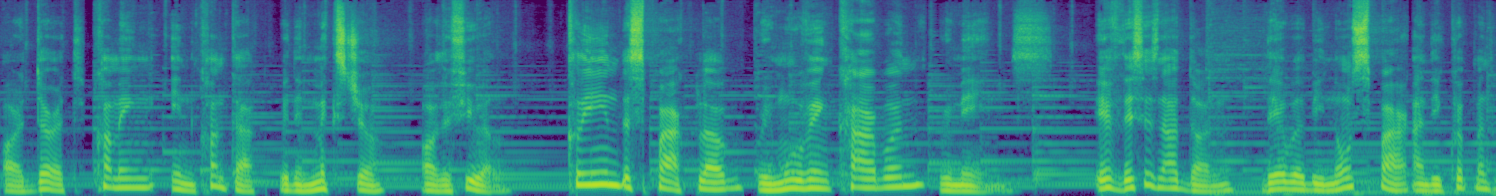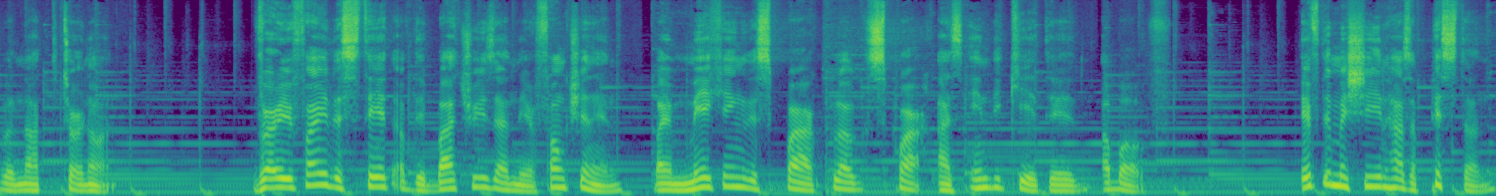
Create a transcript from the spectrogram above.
or dirt coming in contact with the mixture or the fuel. Clean the spark plug, removing carbon remains. If this is not done, there will be no spark and the equipment will not turn on. Verify the state of the batteries and their functioning by making the spark plug spark as indicated above. If the machine has a piston,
